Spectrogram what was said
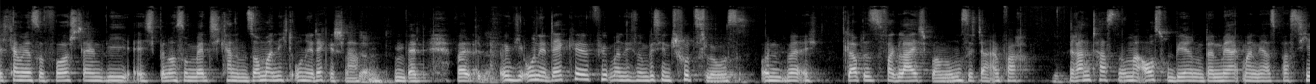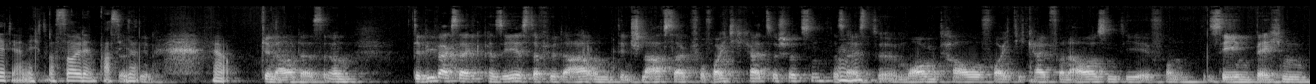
Ich kann mir das so vorstellen, wie ich bin auch so ein Mensch, ich kann im Sommer nicht ohne Decke schlafen ja. im Bett, weil genau. irgendwie ohne Decke fühlt man sich so ein bisschen schutzlos und ich glaube, das ist vergleichbar. Man muss sich da einfach rantasten und mal ausprobieren und dann merkt man, ja, es passiert ja nichts. Was soll denn passieren? Ja. Genau das. Und der Biwaksack per se ist dafür da, um den Schlafsack vor Feuchtigkeit zu schützen. Das mhm. heißt, äh, Morgentau, Feuchtigkeit von außen, die von Seen, Bächen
